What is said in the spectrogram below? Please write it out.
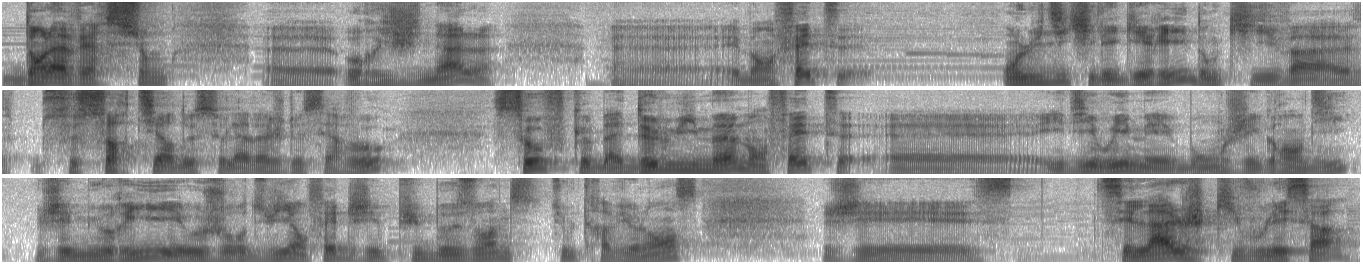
Dans la version euh, originale, euh, et ben en fait on lui dit qu'il est guéri, donc qu'il va se sortir de ce lavage de cerveau. Sauf que bah, de lui-même, en fait, euh, il dit oui, mais bon, j'ai grandi, j'ai mûri, et aujourd'hui, en fait, j'ai plus besoin de cette ultra-violence. C'est l'âge qui voulait ça.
